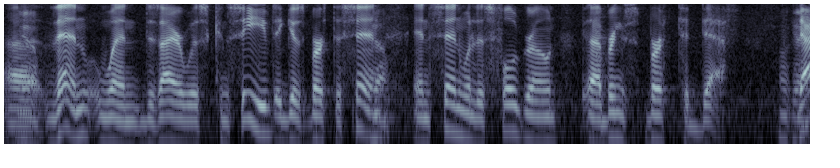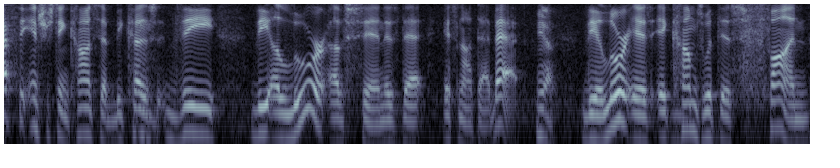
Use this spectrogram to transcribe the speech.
Uh, Yeah. Then, when desire was conceived, it gives birth to sin, Yeah. and sin, when it is full grown, uh, brings birth to death. Okay. That's the interesting concept because the the allure of sin is that it's not that bad. Yeah. The allure is it comes with this fun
